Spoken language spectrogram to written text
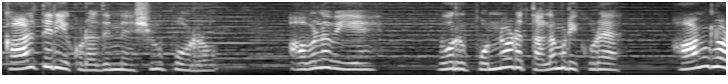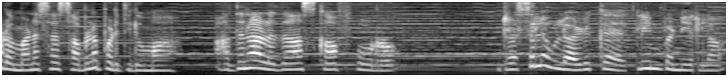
கால் தெரியக்கூடாதுன்னு ஷூ போடுறோம். அவ்வளவு ஏன்? ஒரு பொண்ணோட தலைமுடி கூட ஆண்களோட மனசை சபலப்படுத்திடுமா? அதனால தான் ஸ்கார்ஃப் போடுறோம். ட்ரெஸ்ஸில் உள்ள அழுக்க க்ளீன் பண்ணிடலாம்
